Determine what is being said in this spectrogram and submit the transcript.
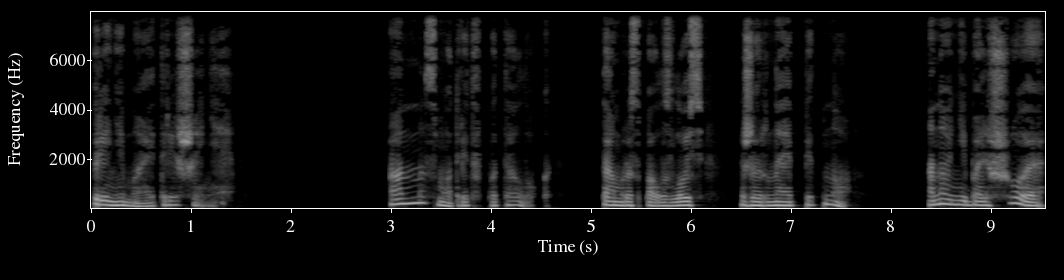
принимает решение. Анна смотрит в потолок. Там расползлось жирное пятно. Оно небольшое,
